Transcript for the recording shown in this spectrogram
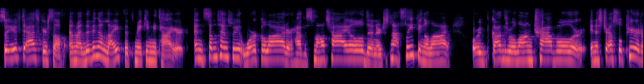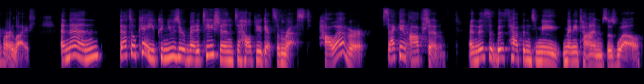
So you have to ask yourself, am I living a life that's making me tired? And sometimes we work a lot or have a small child and are just not sleeping a lot, or we've gone through a long travel or in a stressful period of our life. And then that's okay. You can use your meditation to help you get some rest. However, second option, and this, this happened to me many times as well,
